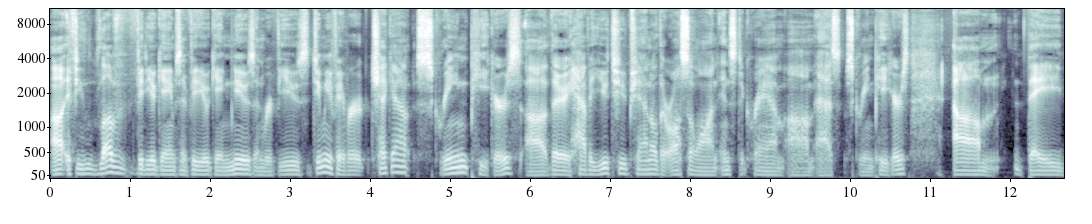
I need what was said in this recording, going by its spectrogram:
Uh, if you love video games and video game news and reviews, do me a favor, check out Screen Peekers. Uh, they have a YouTube channel. They're also on Instagram um, as Screen Peekers. Um, they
